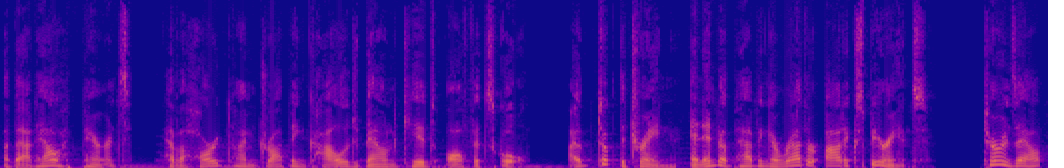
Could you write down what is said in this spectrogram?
about how parents have a hard time dropping college bound kids off at school. I took the train and ended up having a rather odd experience. Turns out,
